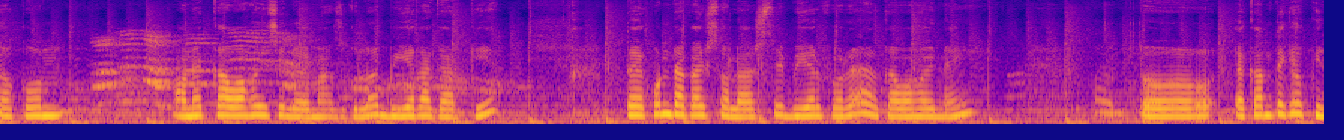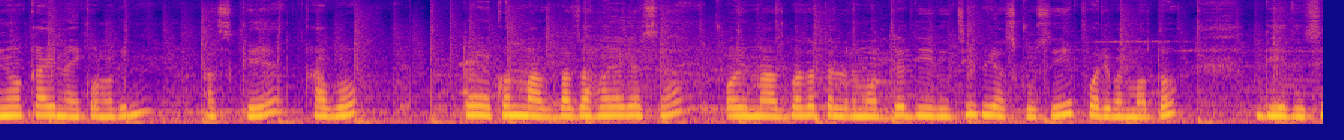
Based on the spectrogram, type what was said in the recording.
তখন অনেক খাওয়া হয়েছিল এই মাছগুলো, বিয়ের আগে আর কি। তো এখন ঢাকায় চলে আসছি। বিয়ের পরে আর খাওয়া হয় নাই। তো এখান থেকেও কিনেও খাই নাই কোনো দিন আজকে খাব। তো এখন মাছ ভাজা হয়ে গেছে। ওই মাছ ভাজা তেলের মধ্যে দিয়ে দিচ্ছি পেঁয়াজ কুচি, পরিমাণ মতো। দিয়ে দিচ্ছি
